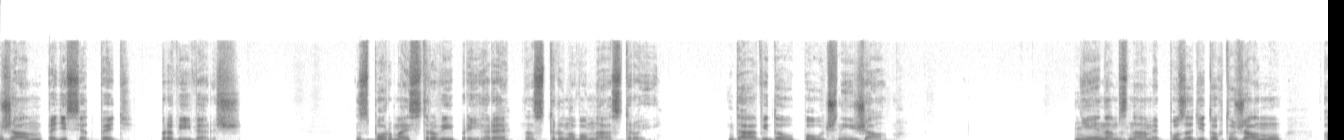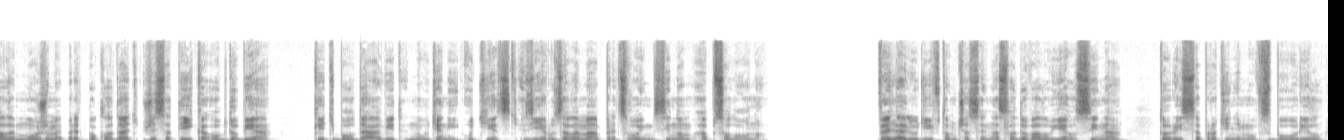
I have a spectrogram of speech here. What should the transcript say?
Žalm 55, prvý verš Zbormajstrovi pri hre na strunovom nástroji Dávidov poučný žalm Nie je nám známe pozadie tohto žalmu, ale môžeme predpokladať, že sa týka obdobia, keď bol Dávid nútený utiecť z Jeruzalema pred svojim synom Absolónom. Veľa ľudí v tom čase nasledovalo jeho syna, ktorý sa proti nemu vzbúril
